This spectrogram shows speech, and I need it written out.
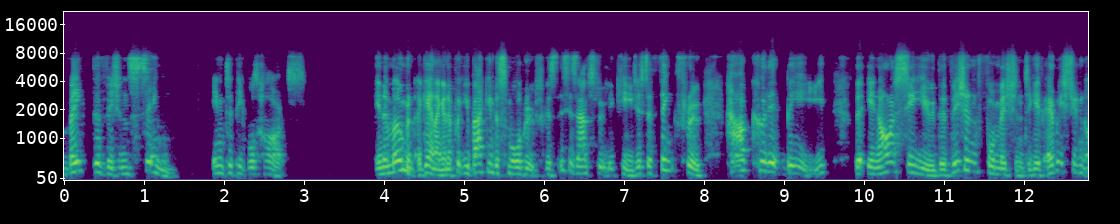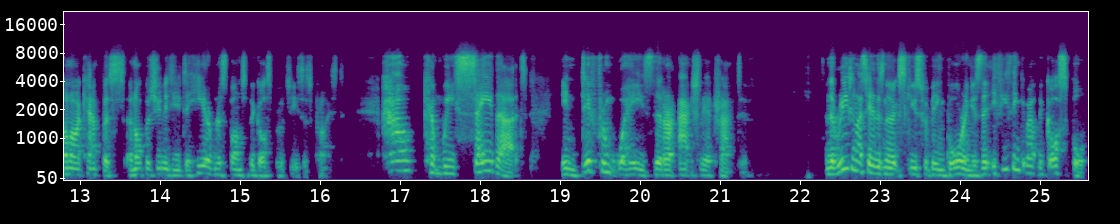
make the vision sing into people's hearts. In a moment, again, I'm going to put you back into small groups because this is absolutely key, just to think through how could it be that in our CU, the vision for mission to give every student on our campus an opportunity to hear and respond to the gospel of Jesus Christ how can we say that in different ways that are actually attractive? And the reason I say there's no excuse for being boring is that if you think about the gospel,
